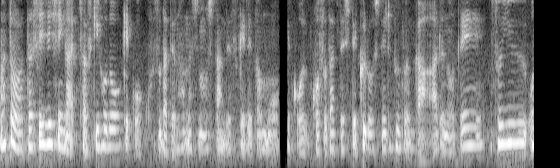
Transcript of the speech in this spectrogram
あとは私自身が先ほど結構子育ての話もしたんですけれども結構子育てして苦労している部分があるのでそういう同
